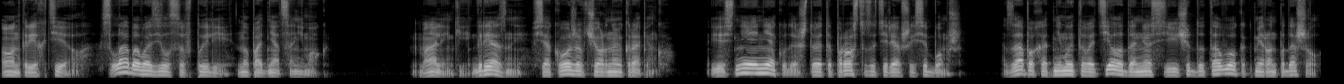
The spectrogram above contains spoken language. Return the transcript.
Он кряхтел, слабо возился в пыли, но подняться не мог. Маленький, грязный, вся кожа в черную крапинку. Яснее некуда, что это просто затерявшийся бомж. Запах от немытого тела донесся еще до того, как Мирон подошел.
